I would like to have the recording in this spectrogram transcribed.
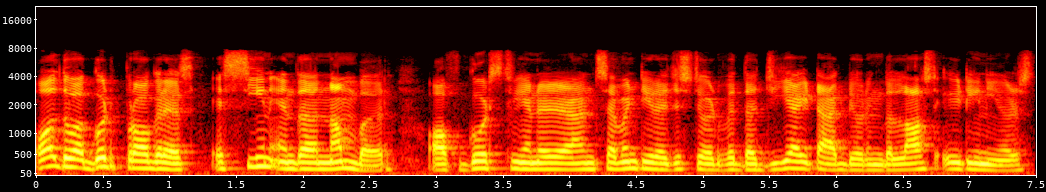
Although a good progress is seen in the number of goods 370 registered with the GI tag during the last 18 years,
